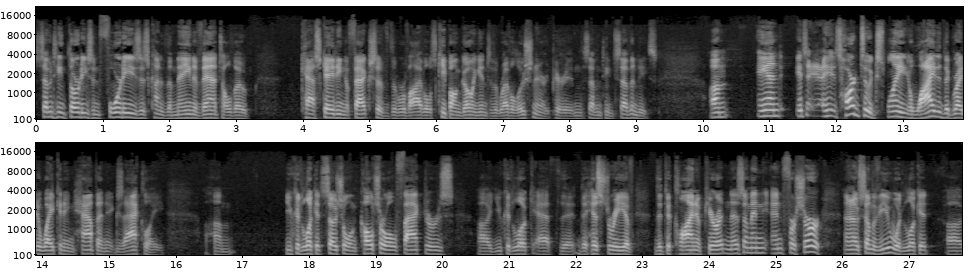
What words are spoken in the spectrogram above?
1730s and 40s, is kind of the main event, although cascading effects of the revivals keep on going into the revolutionary period in the 1770s. Um, and it's, it's hard to explain why did the Great Awakening happen exactly. Um, you could look at social and cultural factors. Uh, you could look at the, the history of the decline of Puritanism, and, and for sure, I know some of you would look at uh,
